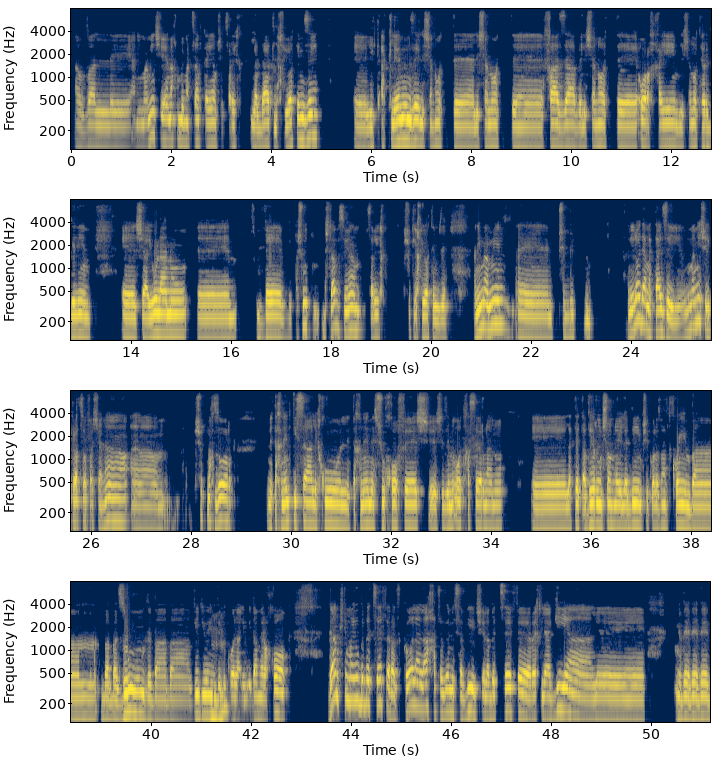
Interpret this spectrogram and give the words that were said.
אבל אני מאמין שאנחנו במצב קיים שצריך לדעת לחיות עם זה, להתאקלם עם זה, לשנות, לשנות פאזה ולשנות אורח חיים, לשנות הרגלים שהיו לנו, ופשוט בשלב מסוים צריך פשוט לחיות עם זה. אני מאמין, ש... אני לא יודע מתי זה יהיה, אני מאמין שלקראת סוף השנה פשוט נחזור נתכנן טיסה לחו"ל, נתכנן איזשהו חופש, שזה מאוד חסר לנו, אה, לתת אוויר לנשום לילדים שכל הזמן תקועים בזום ובווידאוים mm-hmm. ובכל הלמידה מרחוק. גם כשהם היו בבית ספר, אז כל הלחץ הזה מסביב של הבית ספר, איך להגיע, ל...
